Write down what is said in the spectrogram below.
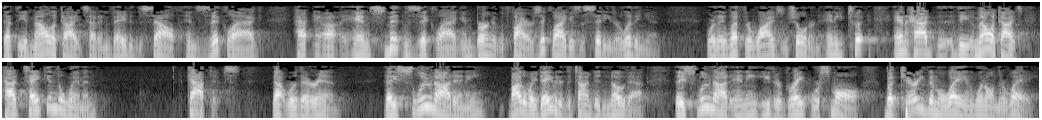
that the Amalekites had invaded the south, and Ziklag had, uh, and smitten Ziklag and burned it with fire. Ziklag is the city they're living in, where they left their wives and children. And he took and had the Amalekites had taken the women captives that were therein. They slew not any. By the way, David at the time didn't know that. They slew not any, either great or small, but carried them away and went on their way.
